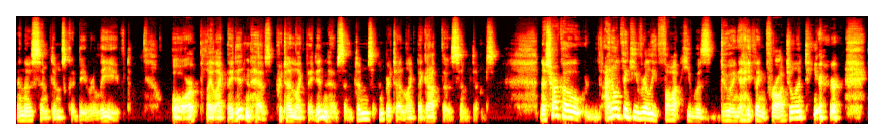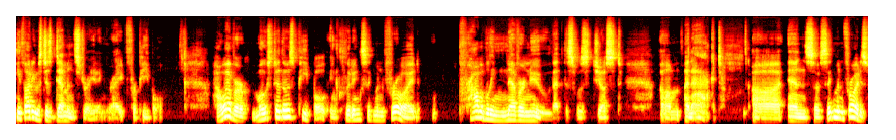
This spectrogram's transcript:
and those symptoms could be relieved. Or play like they didn't have, pretend like they didn't have symptoms and pretend like they got those symptoms. Now, Charcot, I don't think he really thought he was doing anything fraudulent here. he thought he was just demonstrating, right, for people. However, most of those people, including Sigmund Freud, probably never knew that this was just um, an act. Uh, and so Sigmund Freud, as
